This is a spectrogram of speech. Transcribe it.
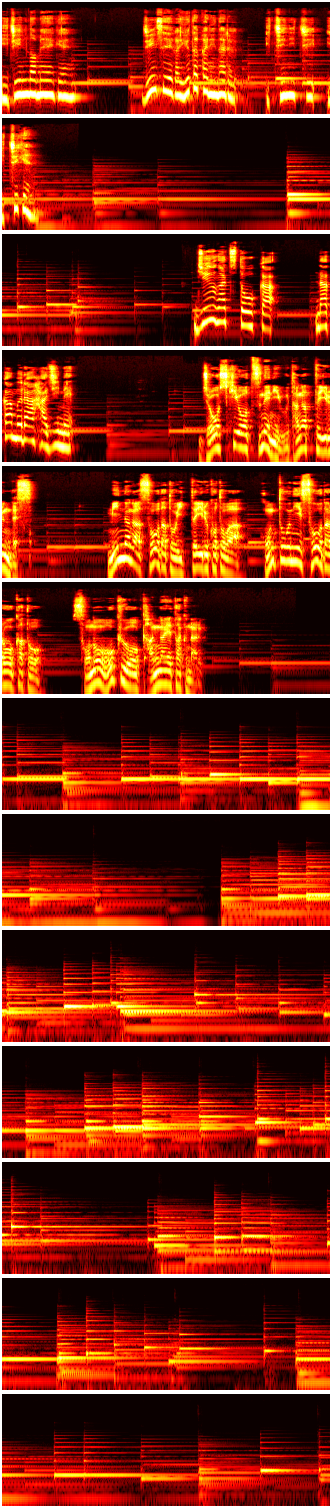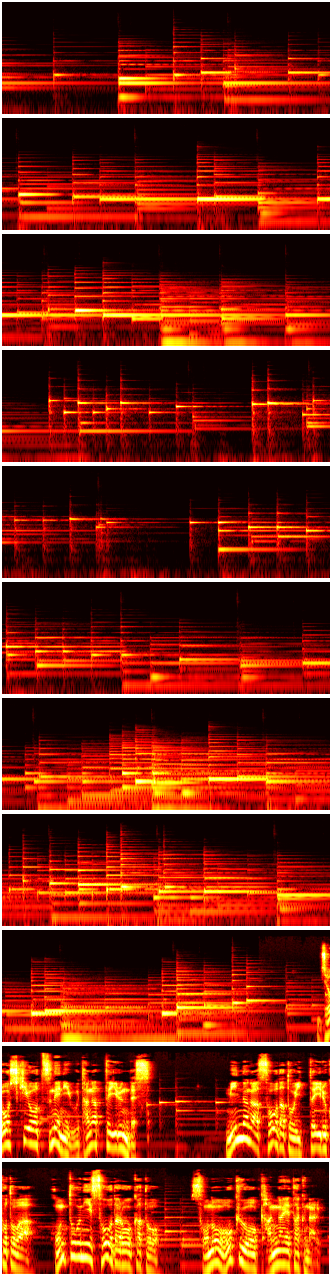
偉人の名言、人生が豊かになる、一日一元。10月10日、中村はじめ。常識を常に疑っているんです。みんながそうだと言っていることは本当にそうだろうかと、その奥を考えたくなる。常識を常に疑っているんです。みんながそうだと言っていることは本当にそうだろうかと、その奥を考えたくなる。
